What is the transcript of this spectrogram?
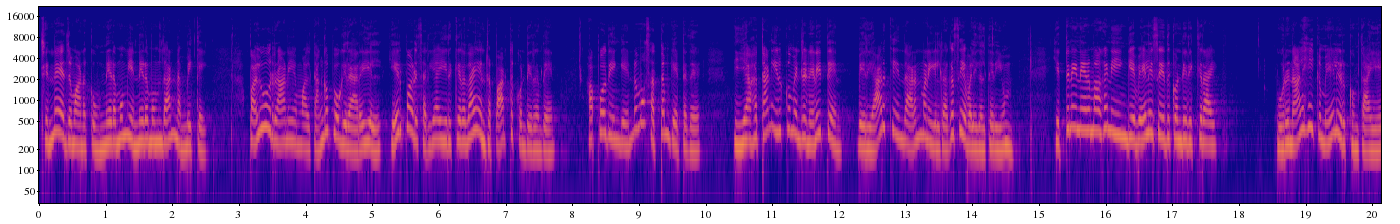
சின்ன எஜமானுக்கு உன்னிடமும் என்னிடமும் தான் நம்பிக்கை. பழுவூர் ராணியம்மாள் தங்கப்போகிற அறையில் ஏற்பாடு சரியாயிருக்கிறதா என்று பார்த்து கொண்டிருந்தேன். அப்போது இங்கே என்னமோ சத்தம் கேட்டது. நீயாகத்தான் இருக்கும் என்று நினைத்தேன். வேறு யாருக்கு இந்த அரண்மனையில் ரகசிய வழிகள் தெரியும்? எத்தனை நேரமாக நீ இங்கே வேலை செய்து கொண்டிருக்கிறாய்? ஒரு நாளிகைக்கு மேல் இருக்கும் தாயே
